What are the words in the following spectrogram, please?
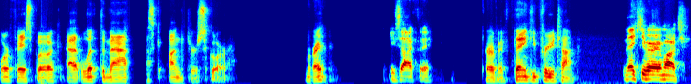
or Facebook at liftthemask underscore. Right? Exactly. Perfect. Thank you for your time. Thank you very much.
